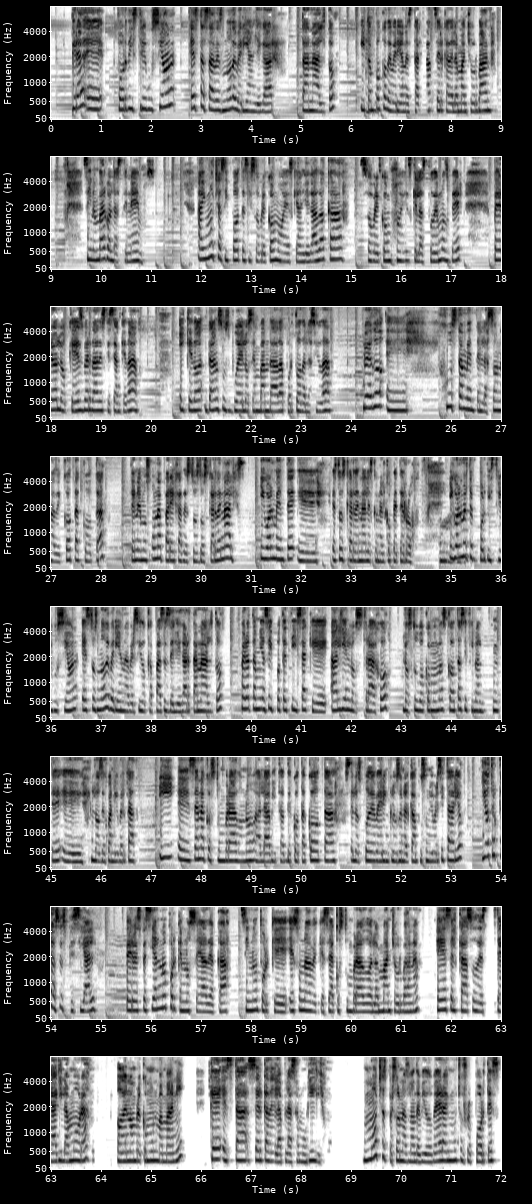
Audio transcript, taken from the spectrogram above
Eh, por distribución, estas aves no deberían llegar tan alto y tampoco deberían estar tan cerca de la mancha urbana. Sin embargo, las tenemos. Hay muchas hipótesis sobre cómo es que han llegado acá, sobre cómo es que las podemos ver, pero lo que es verdad es que se han quedado y que dan sus vuelos en bandada por toda la ciudad. Luego, eh, justamente en la zona de Cota Cota, tenemos una pareja de estos dos cardenales. Igualmente, eh, estos cardenales con el copete rojo. Igualmente, por distribución, estos no deberían haber sido capaces de llegar tan alto, pero también se hipotetiza que alguien los trajo, los tuvo como mascotas y finalmente eh, los dejó en libertad. Y eh, se han acostumbrado ¿no? al hábitat de cota cota, se los puede ver incluso en el campus universitario. Y otro caso especial, pero especial no porque no sea de acá, sino porque es un ave que se ha acostumbrado a la mancha urbana. Es el caso de este águila mora, o de nombre común mamani, que está cerca de la Plaza Murillo. Muchas personas lo han debido ver, hay muchos reportes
